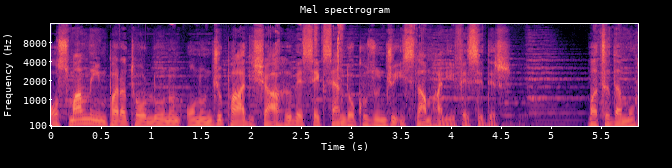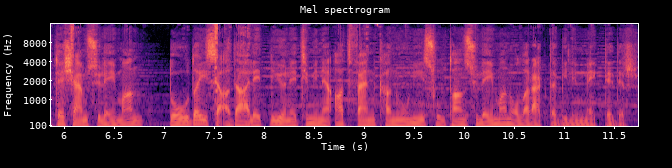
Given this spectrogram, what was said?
Osmanlı İmparatorluğu'nun 10. padişahı ve 89. İslam halifesidir. Batıda Muhteşem Süleyman, doğuda ise adaletli yönetimine atfen Kanuni Sultan Süleyman olarak da bilinmektedir.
